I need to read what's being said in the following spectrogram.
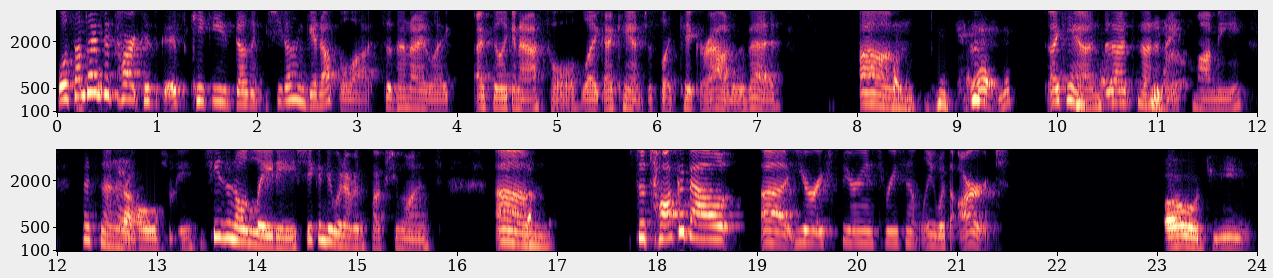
well, sometimes it's hard because if Kiki's doesn't, she doesn't get up a lot. So then I like, I feel like an asshole. Like I can't just like kick her out of the bed. Um, you can. I can, but that's not a nice mommy. That's not a nice mommy. She's an old lady. She can do whatever the fuck she wants. Um, so talk about uh your experience recently with art. Oh, geez.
